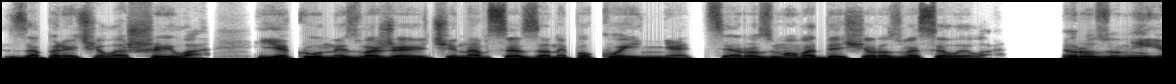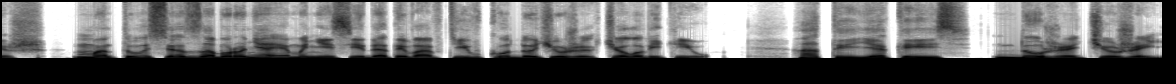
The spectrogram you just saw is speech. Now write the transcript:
заперечила Шейла, яку, незважаючи на все занепокоєння, ця розмова дещо розвеселила. Розумієш, матуся забороняє мені сідати в автівку до чужих чоловіків, а ти якийсь дуже чужий.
